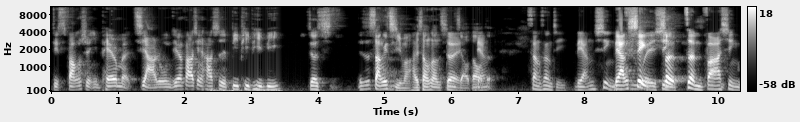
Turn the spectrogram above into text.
dysfunction impairment。假如你今天发现它是 BPPV，就是也是上一集嘛，还是上上集讲到的？上上集良性良性正阵发性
